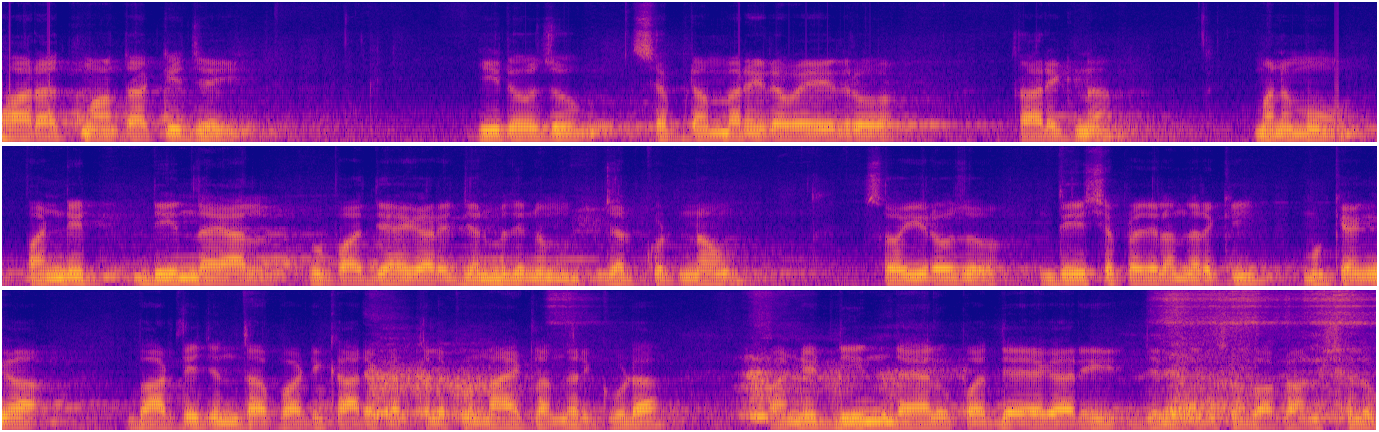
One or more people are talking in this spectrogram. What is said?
భారత్ మాతాకి జై. ఈరోజు సెప్టెంబర్ ఇరవై ఐదో తారీఖున మనము పండిట్ దీన్ దయాళ్ ఉపాధ్యాయ గారి జన్మదినం జరుపుకుంటున్నాము సో ఈరోజు దేశ ప్రజలందరికీ ముఖ్యంగా భారతీయ జనతా పార్టీ కార్యకర్తలకు నాయకులందరికీ కూడా పండిట్ దీన్ దయాల్ ఉపాధ్యాయ గారి జన్మదిన శుభాకాంక్షలు.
